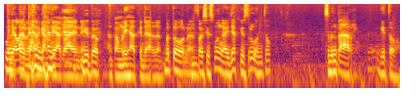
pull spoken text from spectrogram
menyalahkan, Betul, kan, pihak lain ya. gitu. Tanpa melihat ke dalam. Betul. Nah, stoicisme ngajak justru untuk sebentar gitu.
